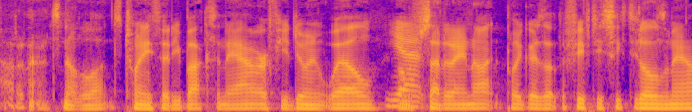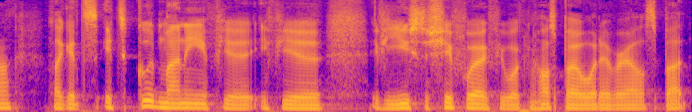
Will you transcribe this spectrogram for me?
I don't know, it's not a lot. It's 20, 30 bucks an hour if you're doing it well. Yeah. On Saturday night, it probably goes up to 50, 60 dollars an hour. Like it's it's good money if you if you if you're used to shift work, if you work in hospital or whatever else. But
